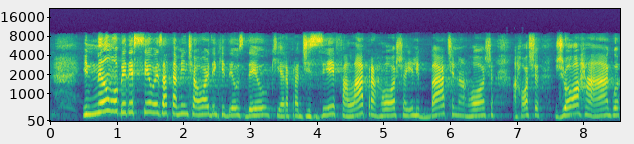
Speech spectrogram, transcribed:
e não obedeceu exatamente a ordem que Deus deu, que era para dizer, falar para a rocha, ele bate na rocha, a rocha jorra água,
